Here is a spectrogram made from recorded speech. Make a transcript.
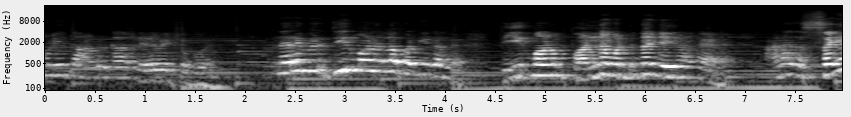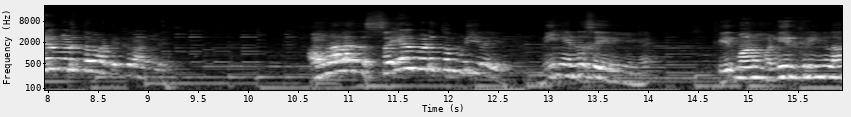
ஊழியத்தை ஆண்டருக்காக நிறைவேற்ற போறேன். நிறைய பேர் தீர்மானம் எல்லாம் பண்ணிடுறாங்க. தீர்மானம் பண்ண மட்டும்தான் செய்யறாங்க ஆனா அதை செயல்படுத்த மாட்டேங்கிறாங்களே. அவங்களால அதை செயல்படுத்த முடியலையே. நீங்க என்ன செய்யறீங்க தீர்மானம் பண்ணியிருக்கிறீங்களா?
